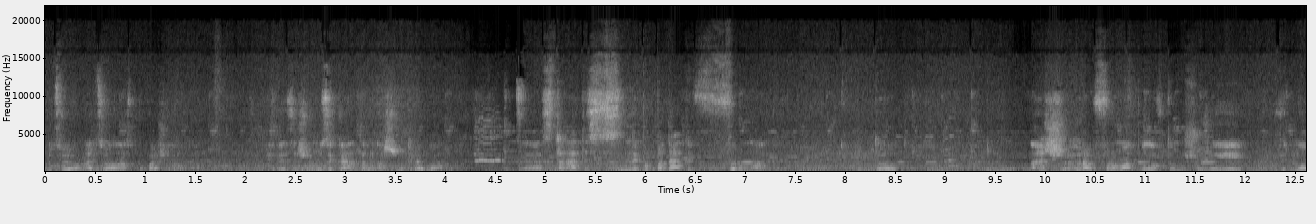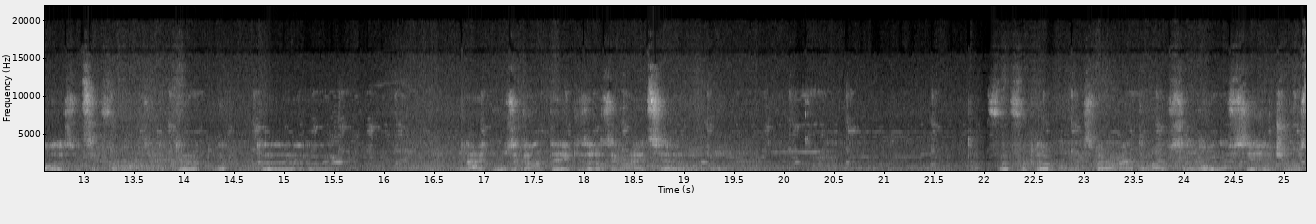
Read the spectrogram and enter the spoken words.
працює в Америці, вона нас побачила там. Мені здається, що музикантам нашим треба е, старатись не попадати в формат. Тобто от, наш гра формат була в тому, що ми відмовились від цих форматів. Тобто, от, е, навіть музиканти, які зараз займаються е, там, фольклорними експериментами, але все одно вони всі чомусь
